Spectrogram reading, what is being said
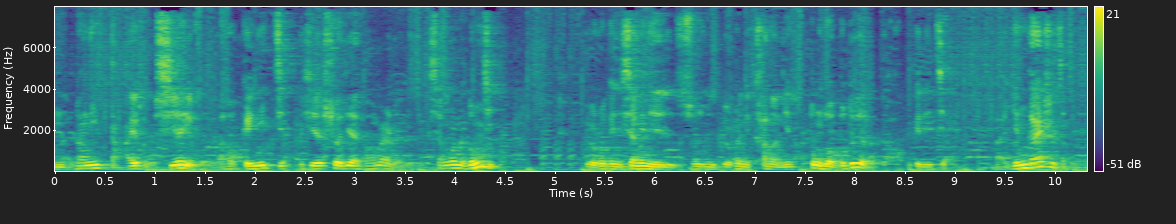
么呢？让你打一会儿，歇一会儿，然后给你讲一些射箭方面的相关的东西。比如说，给你先给你是，比如说你看到你哪动作不对了，然后给你讲啊、应该是怎么样，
